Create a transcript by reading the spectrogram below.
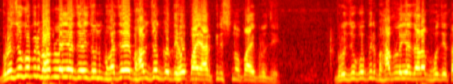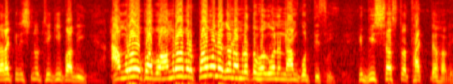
ব্রজগোপীর ভাব লইয়া যে জন ভজে, ভাবযোগ্য দেহ পায় আর কৃষ্ণ পায় ব্রজে। ব্রজগোপীর ভাব লইয়া যারা ভোজে, তারা কৃষ্ণ ঠিকই পাবি। আমরাও পাবো, আমরা আবার পাবো না কেন? আমরা তো ভগবানের নাম করতেছি। কি বিশ্বাসটা থাকতে হবে।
